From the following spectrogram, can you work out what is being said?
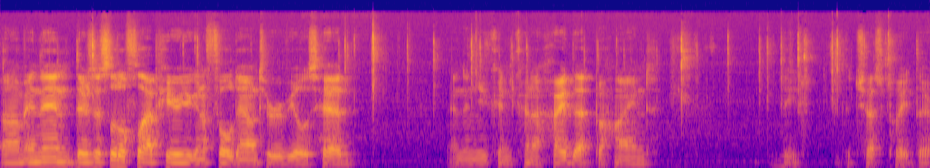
um, and then there's this little flap here you're going to fold down to reveal his head and then you can kind of hide that behind the, the chest plate there.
